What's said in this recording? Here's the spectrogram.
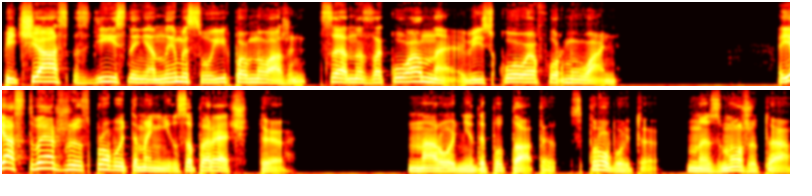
під час здійснення ними своїх повноважень. Це незаконне військове формування. Я стверджую, спробуйте мені заперечити, народні депутати. Спробуйте, не зможете.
